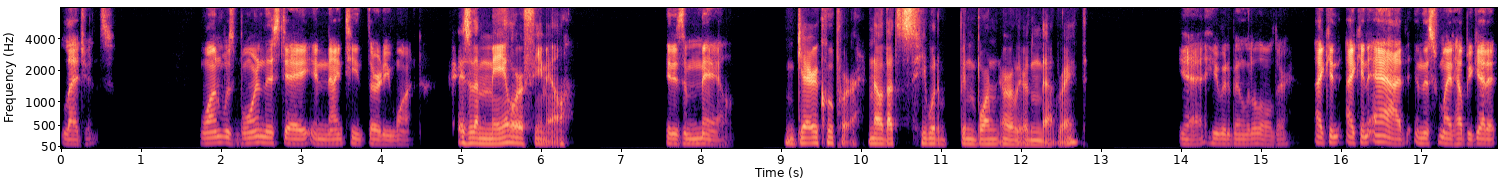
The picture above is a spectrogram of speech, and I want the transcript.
legends. One was born this day in 1931. is it a male or a female? It is a male. Gary Cooper. No, that's he would have been born earlier than that, right? Yeah, he would have been a little older. I can I can add, and this might help you get it.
